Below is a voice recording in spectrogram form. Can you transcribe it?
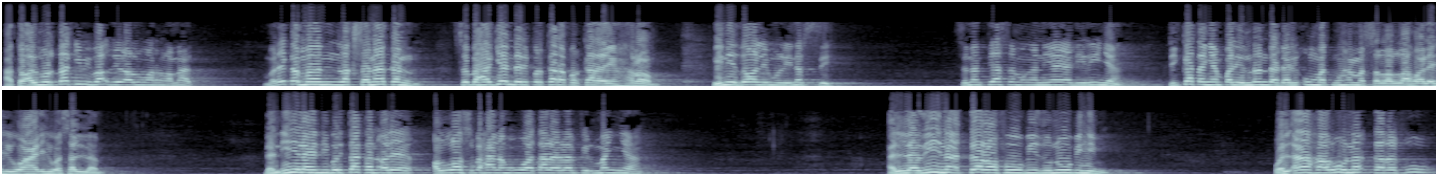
atau al-murtakibi ba'dil al-muharramat. Mereka melaksanakan sebahagian dari perkara-perkara yang haram. Ini zalimul nafsi senantiasa menganiaya dirinya. Tingkatan yang paling rendah dari umat Muhammad sallallahu alaihi wasallam. Dan inilah yang diberitakan oleh Allah Subhanahu wa taala dalam firman-Nya alladzina tarafu bi dzunubihim wal akharuna tarafu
